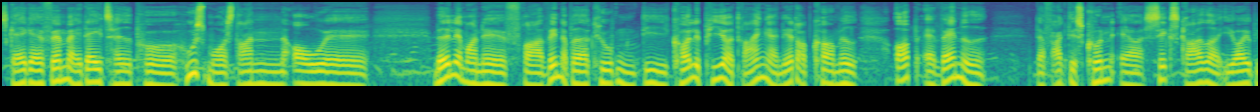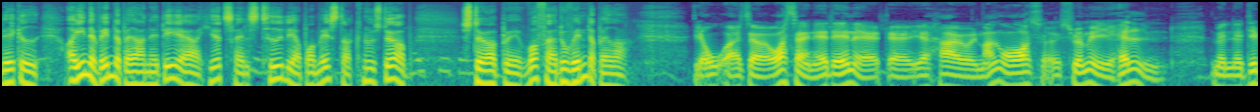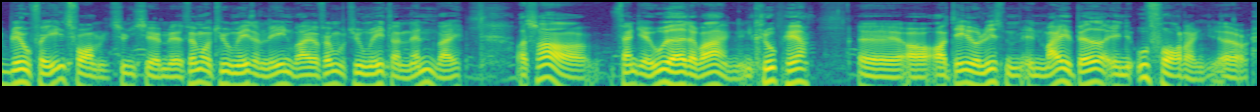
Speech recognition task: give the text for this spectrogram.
Skag FM er i dag taget på Husmorstranden, og øh, medlemmerne fra Vinterbaderklubben, de kolde piger og drenge, er netop kommet op af vandet, der faktisk kun er 6 grader i øjeblikket. Og en af vinterbaderne, det er Hirtals tidligere borgmester Knud Størp. Størp, øh, hvorfor er du vinterbader? Jo, altså årsagen er den, at øh, jeg har jo i mange år svømmet i hallen, men øh, det blev for ensformet, synes jeg, med 25 meter den ene vej og 25 meter den anden vej. Og så fandt jeg ud af, at der var en, en klub her, Øh, og, og det er jo ligesom en meget bedre en udfordring.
